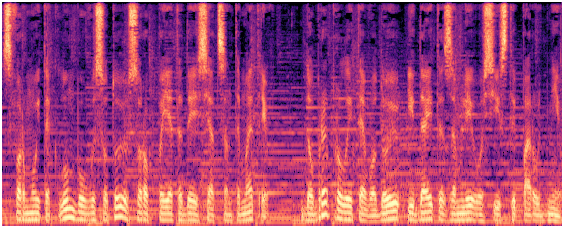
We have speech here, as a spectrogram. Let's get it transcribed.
Сформуйте клумбу висотою 45-50 см, добре пролийте водою і дайте землі осісти пару днів.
